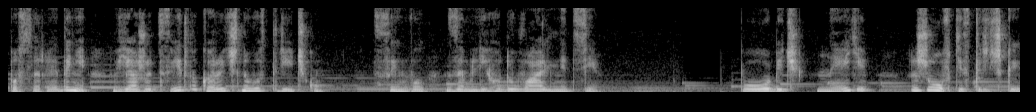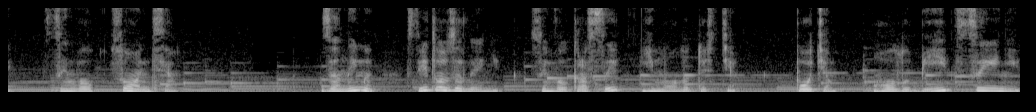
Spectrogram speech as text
посередині в'яжуть світло-коричневу стрічку, символ землі годувальниці. Пообіч неї жовті стрічки, символ сонця. За ними світло-зелені, символ краси і молодості. Потім голубі сині,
